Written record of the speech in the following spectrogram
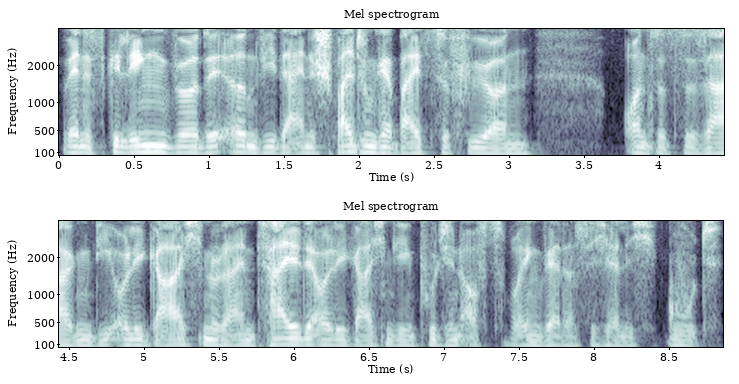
wenn es gelingen würde, irgendwie da eine Spaltung herbeizuführen und sozusagen die Oligarchen oder einen Teil der Oligarchen gegen Putin aufzubringen, wäre das sicherlich gut.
